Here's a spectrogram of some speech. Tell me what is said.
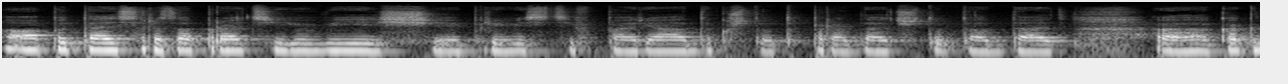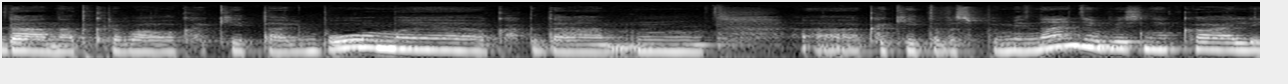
а, пытаясь разобрать ее вещи, привести в порядок, что-то продать, что-то отдать. А, когда она открывала какие-то альбомы, когда какие-то воспоминания возникали,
